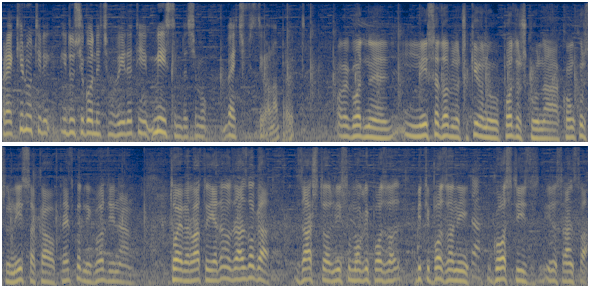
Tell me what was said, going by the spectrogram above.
prekinuti. Iduće godine ćemo videti, mislim da ćemo veći festival napraviti. Ove godine nisa dobila očekivanu podršku na konkursu NISA kao prethodnih godina. To je verovatno jedan od razloga zašto nisu mogli pozva, biti pozvani da. gosti iz inostranstva.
